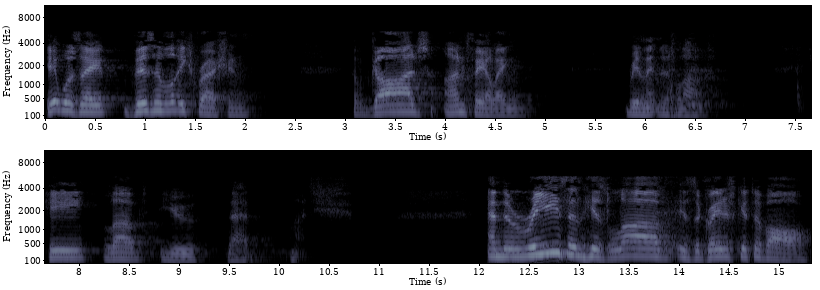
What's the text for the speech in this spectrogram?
it was a visible expression of God's unfailing, relentless love. He loved you that. And the reason His love is the greatest gift of all,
